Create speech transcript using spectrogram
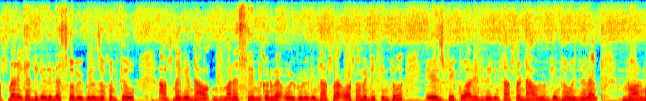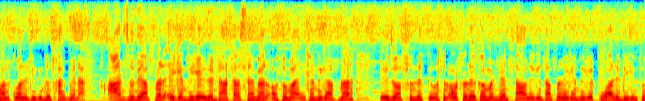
আপনার এখান থেকে দিলে ছবিগুলো যখন কেউ আপনাকে ডাউন মানে সেন্ড করবে, ওইগুলো কিন্তু আপনার অটোমেটিক কিন্তু এইচডি কোয়ালিটিতে কিন্তু আপনার ডাউনলোড কিন্তু হয়ে যাবে। নর্মাল কোয়ালিটি কিন্তু থাকবে না। আর যদি আপনার এখান থেকে এই যে ডাটা সেভার অথবা এখান থেকে আপনার এই যে অপশন দেখতে পাচ্ছেন অটো রেকমেন্ডেড তাহলে কিন্তু আপনার এখান থেকে কোয়ালিটি কিন্তু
